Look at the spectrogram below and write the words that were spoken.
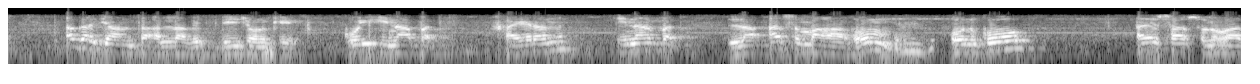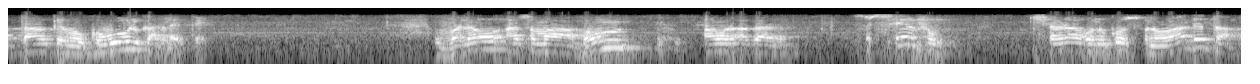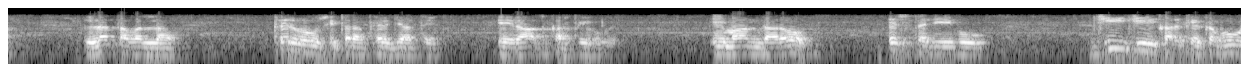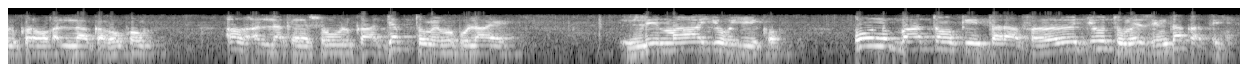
اگر جانتا اللہ بیچ ان کے کوئی انابت، خیرن انابت، لا ان کو ایسا سنواتا کہ وہ قبول کر لیتے۔ ولو اسما ہم اور اگر صرف چھڑا ان کو سنوا دیتا لتا پھر وہ اسی طرح پھر جاتے اعراض کرتے ہوئے۔ ایماندارو، استجیبو جی جی کر کے قبول کرو اللہ کا حکم۔ اور اللہ کے رسول کا جب تمہیں وہ بلائے، لما یحیی کو ان باتوں کی طرف جو تمہیں زندہ کرتی ہیں۔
